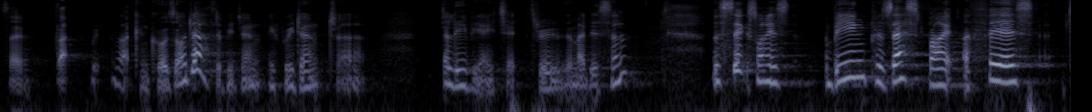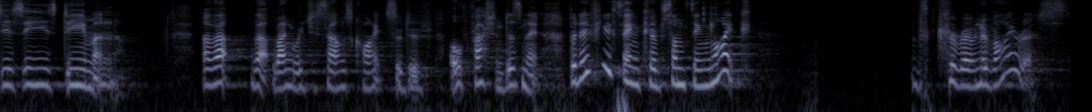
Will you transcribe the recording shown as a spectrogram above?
So that, that can cause our death if we don't, if we don't uh, alleviate it through the medicine. The sixth one is being possessed by a fierce disease demon. Now that, that language sounds quite sort of old-fashioned, doesn't it? But if you think of something like the coronavirus,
